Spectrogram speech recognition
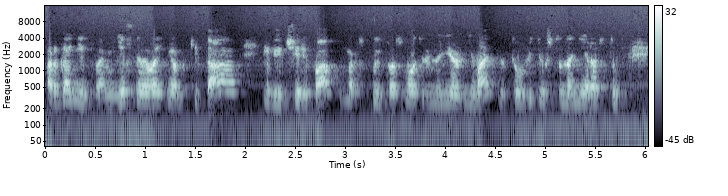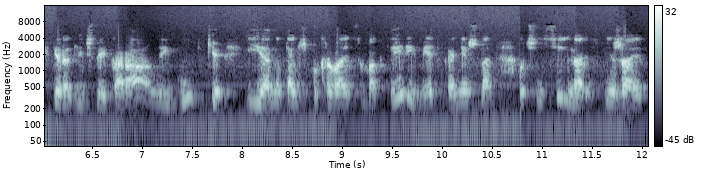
организмами. Если мы возьмем кита или черепаху морскую и посмотрим на нее внимательно, то увидим, что на ней растут и различные кораллы, и губки, и она также покрывается бактериями. Это, конечно, очень сильно снижает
